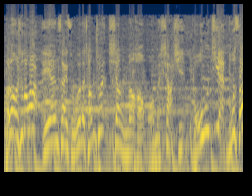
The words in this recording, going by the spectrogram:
好了，我是豆瓣，依然在祖国的长春向你们好，我们下期不见不散。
